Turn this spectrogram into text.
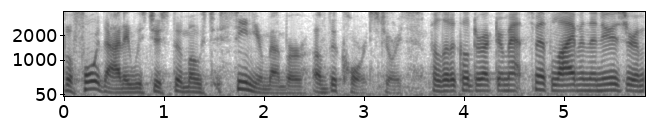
Before that, it was just the most senior member of the courts, Joyce. Political Director Matt Smith live in the newsroom.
